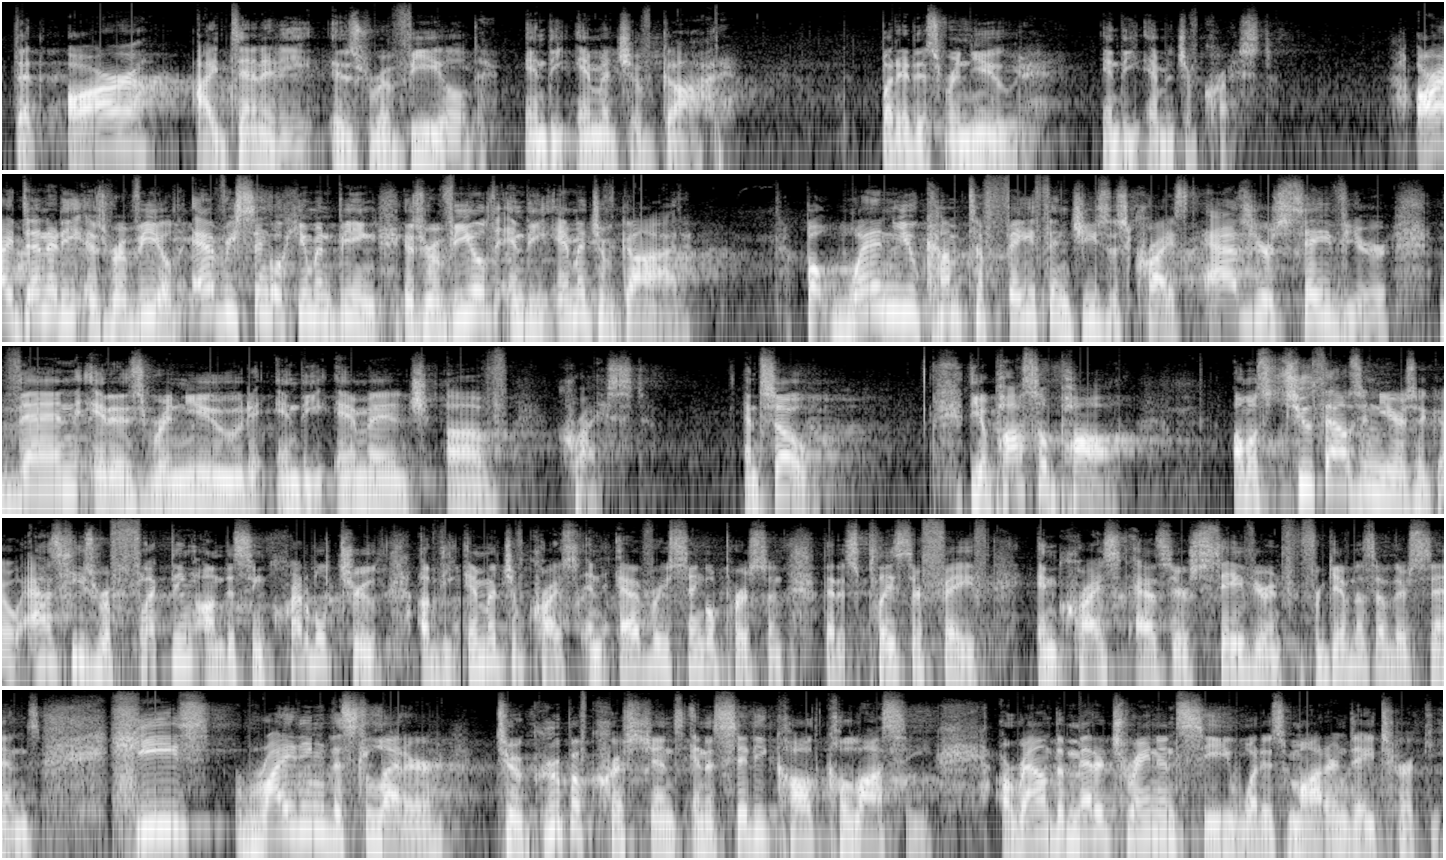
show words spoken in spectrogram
that our identity is revealed in the image of God, but it is renewed in the image of Christ. Our identity is revealed. Every single human being is revealed in the image of God. But when you come to faith in Jesus Christ as your Savior, then it is renewed in the image of Christ. And so, the Apostle Paul, almost 2,000 years ago, as he's reflecting on this incredible truth of the image of Christ in every single person that has placed their faith in Christ as their Savior and forgiveness of their sins, he's writing this letter to a group of Christians in a city called Colossae around the Mediterranean Sea, what is modern day Turkey.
